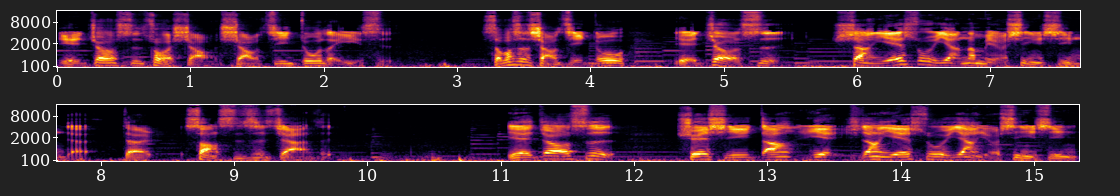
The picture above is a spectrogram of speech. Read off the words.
也就是做小小基督的意思。什么是小基督？也就是像耶稣一样那么有信心的的上十字架的，也就是学习当耶像耶稣一样有信心，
